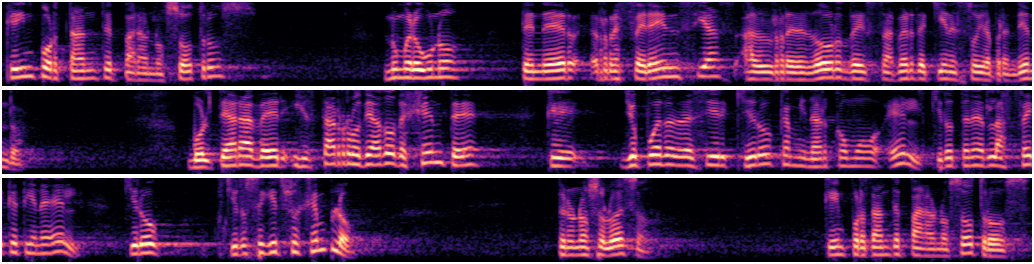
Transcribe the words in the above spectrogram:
qué importante para nosotros, número uno, tener referencias alrededor de saber de quién estoy aprendiendo. Voltear a ver y estar rodeado de gente que yo pueda decir, quiero caminar como Él, quiero tener la fe que tiene Él, quiero, quiero seguir su ejemplo. Pero no solo eso, qué importante para nosotros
